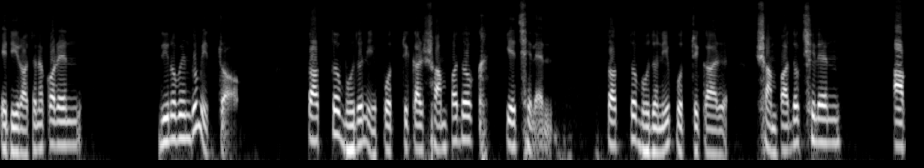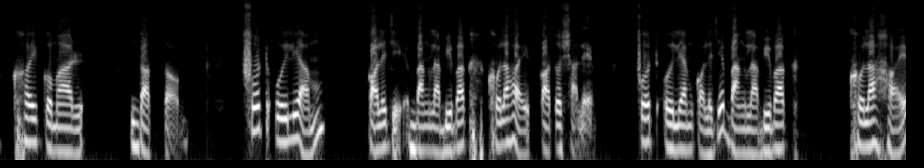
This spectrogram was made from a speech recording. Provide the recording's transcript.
এটি রচনা করেন দীনবন্ধু মিত্র। তত্ত্ববোধনী পত্রিকার সম্পাদক কে ছিলেন? তত্ত্ববোধনী পত্রিকার সম্পাদক ছিলেন অক্ষয় কুমার দত্ত। ফোর্ট উইলিয়াম কলেজে বাংলা বিভাগ খোলা হয় কত সালে? ফোর্ট উইলিয়াম কলেজে বাংলা বিভাগ খোলা হয়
